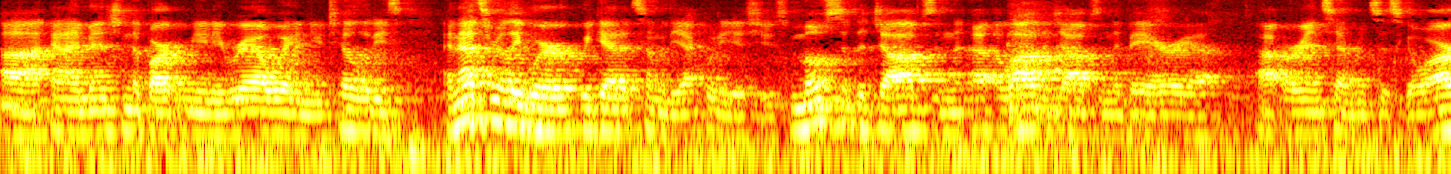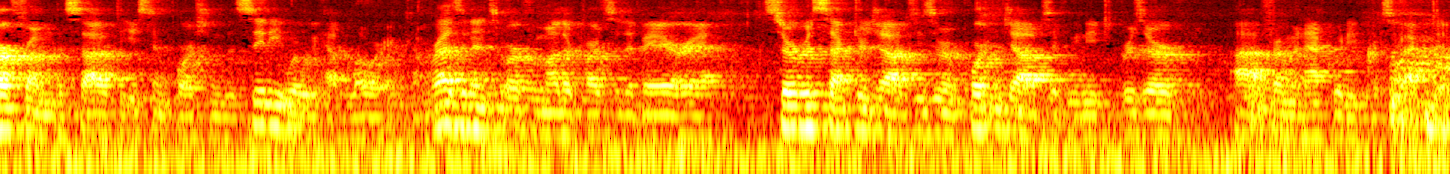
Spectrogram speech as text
Uh, and I mentioned the BART and Muni Railway and utilities. And that's really where we get at some of the equity issues. Most of the jobs, and a lot of the jobs in the Bay Area uh, or in San Francisco are from the southeastern portion of the city where we have lower income residents or from other parts of the Bay Area. Service sector jobs, these are important jobs that we need to preserve uh, from an equity perspective.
